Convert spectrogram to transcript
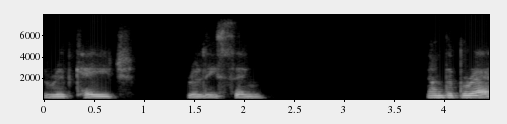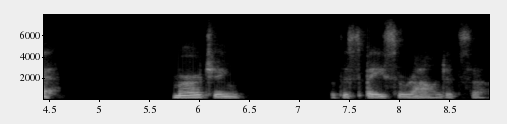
the rib cage releasing, and the breath merging with the space around itself. Uh,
